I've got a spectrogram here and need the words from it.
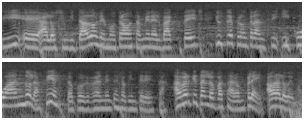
sí, eh, a los invitados, les mostramos también el backstage. Y ustedes preguntarán, sí, ¿y cuándo la fiesta? Porque realmente es lo que interesa. A ver qué tal lo pasaron. Play, ahora lo vemos.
